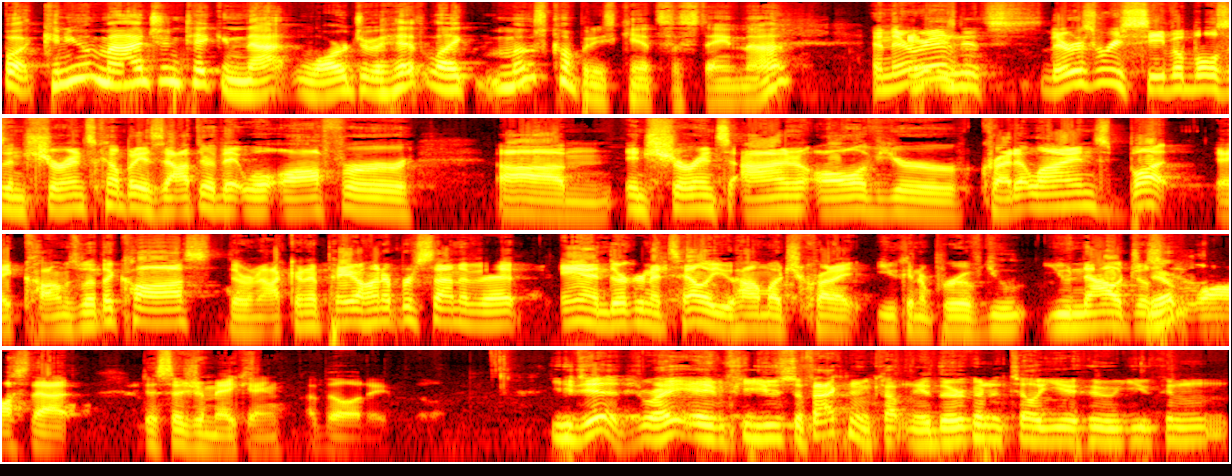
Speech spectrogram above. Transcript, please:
But can you imagine taking that large of a hit? Like most companies can't sustain that. And there and is it's, there's receivables insurance companies out there that will offer um, insurance on all of your credit lines, but it comes with a cost. They're not going to pay 100 percent of it, and they're going to tell you how much credit you can approve. You you now just Yep. lost that decision making ability. You did, right? If you use a factoring company, they're going to tell you who you can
